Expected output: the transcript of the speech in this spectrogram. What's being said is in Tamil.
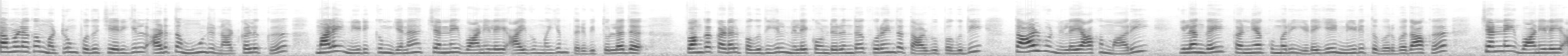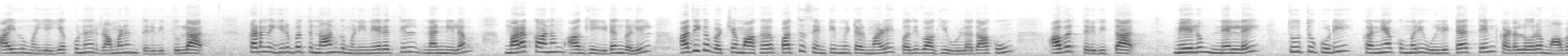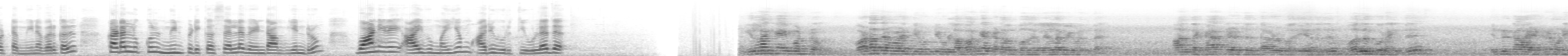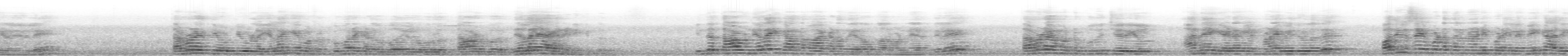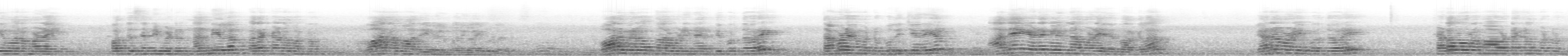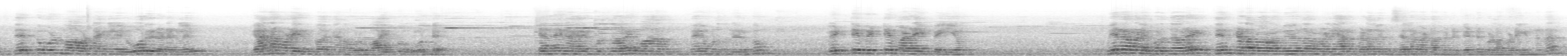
தமிழகம் மற்றும் புதுச்சேரியில் அடுத்த மூன்று நாட்களுக்கு மழை நீடிக்கும் என சென்னை வானிலை ஆய்வு மையம் தெரிவித்துள்ளது. வங்கக்கடல் பகுதியில் நிலை கொண்டிருந்த குறைந்த தாழ்வு பகுதி தாழ்வு நிலையாக மாறி இலங்கை கன்னியாகுமரி இடையே நீடித்து வருவதாக சென்னை வானிலை ஆய்வு மைய இயக்குனர் ரமணன் தெரிவித்துள்ளார். கடந்த இருபத்தி நான்கு மணி நேரத்தில் நன்னிலம் மரக்காணம் ஆகிய இடங்களில் அதிகபட்சமாக பத்து சென்டிமீட்டர் மழை பதிவாகியுள்ளதாகவும் அவர் தெரிவித்தார். மேலும் நெல்லை தூத்துக்குடி கன்னியாகுமரி உள்ளிட்ட தென் கடலோர மாவட்ட மீனவர்கள் கடலுக்குள் மீன்பிடிக்க செல்ல வேண்டாம் என்றும் வானிலை ஆய்வு மையம் அறிவுறுத்தியுள்ளது. இலங்கை மற்றும் வட தமிழகத்தை ஒட்டியுள்ள வங்கக்கடல் பகுதியில் நிலவி வந்த அந்த காற்றழுத்த தாழ்வு பகுதியானது வலு குறைந்து இன்று காலை எட்டரை மணி அளவிலே தமிழகத்தை ஒட்டியுள்ள இலங்கை மற்றும் குமரிக்கடல் பகுதியில் ஒரு தாழ்வு நிலையாக நீடிக்கின்றது. இந்த தாழ்வு நிலை காரணமாக கடந்த இருபத்தி நாலு மணி நேரத்திலே தமிழகம் மற்றும் புதுச்சேரியில் அநேக இடங்களில் மழை பெய்துள்ளது. பதிவு செய்யப்பட்ட தரவின் அடிப்படையில் மிக அதிகமான மழை பத்து சென்டிமீட்டர் நன்னிலம் மரக்காணம் மற்றும் வானமாதேவியில் பதிவாகியுள்ளது வாரம் இருபத்தி நாலு மணி நேரத்தை பொறுத்தவரை தமிழகம் மற்றும் புதுச்சேரியில் அநேக இடங்களில் நாம் மழை எதிர்பார்க்கலாம். கனமழையை பொறுத்தவரை கடலோர மாவட்டங்கள் மற்றும் தெற்கு உள் மாவட்டங்களில் ஓரிரு இடங்களில் கனமழை இருப்பதற்கான ஒரு வாய்ப்பு உண்டு. சென்னை நகரை பொறுத்தவரை வானம் மேகமூட்டத்துடன் இருக்கும். விட்டு விட்டு மழை பெய்யும். மீனவர்களை பொறுத்தவரை தென் கடலோர மீனவர்கள் யாரும் கடலுக்கு செல்ல வேண்டாம் என்று கேட்டுக்கொள்ளப்படுகின்றனர்.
